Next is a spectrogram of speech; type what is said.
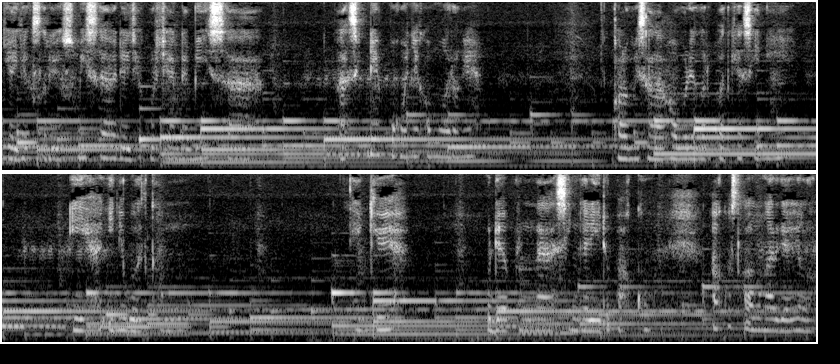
Diajak serius bisa diajak bercanda bisa. Asik deh pokoknya kamu orangnya. Kalau misalnya kamu denger podcast ini iya ini buat kamu. Thank you ya. Udah pernah singgah di hidup aku. Aku selalu menghargai loh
